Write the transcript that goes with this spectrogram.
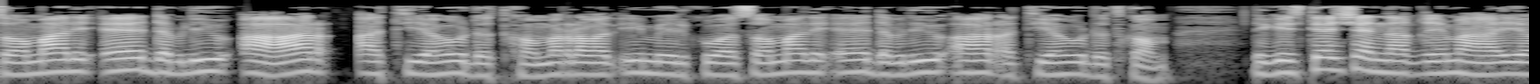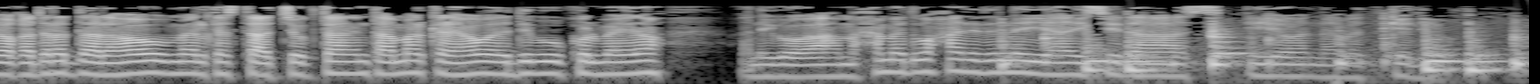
somali e w r at yahu dt com. Mar labaad emeilku waa somali e w r at yahu dt com. Dhegeystayaasheenna qiimaha iyo khadradda lahow meel kasta aad joogtaan. Intaan mar kale hawada dib ugu kulmayno. Anigoo ah maxamed waxaan idin leeyahay sidaas iyo nabadgelyo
